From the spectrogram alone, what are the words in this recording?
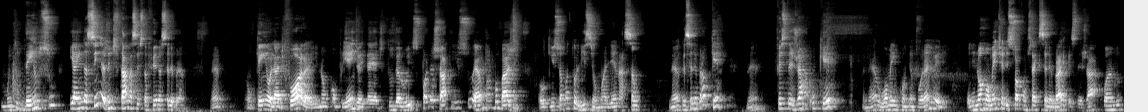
muito denso e ainda assim a gente está na sexta-feira celebrando, né? Então, quem olhar de fora e não compreende a ideia de tudo é luz pode achar que isso é uma bobagem ou que isso é uma tolice, uma alienação, né? Celebrar o quê, né? Festejar o quê? Né? O homem contemporâneo ele ele normalmente ele só consegue celebrar e festejar quando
